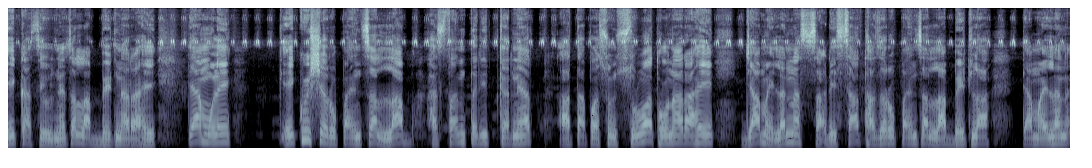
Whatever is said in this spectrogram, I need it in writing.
एकाच योजनेचा लाभ भेटणार आहे. त्यामुळे एकवीसशे रुपयांचा लाभ हस्तांतरित करण्यात आतापासून सुरुवात होणार आहे. ज्या महिलांना साडेसात हजार रुपयांचा लाभ भेटला त्या महिलांना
